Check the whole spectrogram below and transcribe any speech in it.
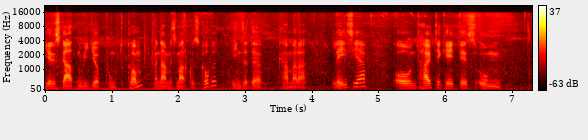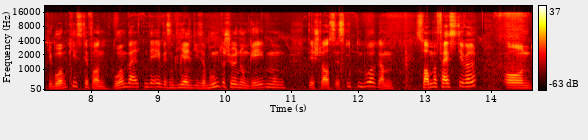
Hier ist gartenvideo.com. Mein Name ist Markus Kobel, hinter der Kamera Lesia. Und heute geht es um die Wurmkiste von wurmwelten.de. Wir sind hier in dieser wunderschönen Umgebung des Schlosses Ippenburg am Sommerfestival und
